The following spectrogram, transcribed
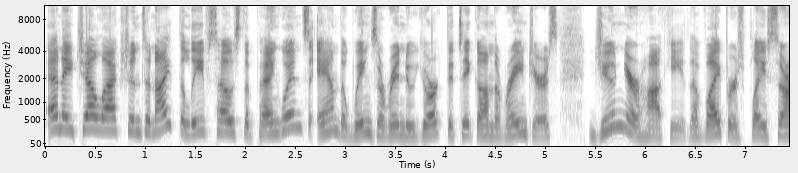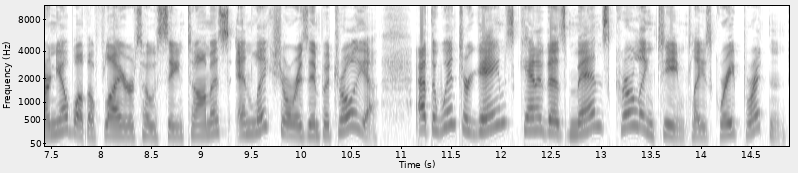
NHL action tonight. The Leafs host the Penguins, and the Wings are in New York to take on the Rangers. Junior hockey, the Vipers play Sarnia while the Flyers host St. Thomas, and Lakeshore is in Petrolia. At the Winter Games, Canada's men's curling team plays Great Britain.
